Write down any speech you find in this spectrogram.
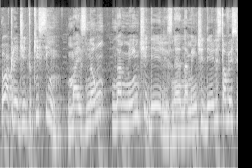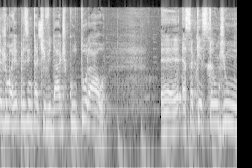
Eu acredito que sim, mas não na mente deles, né? Na mente deles talvez seja uma representatividade cultural. É, essa questão de um,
